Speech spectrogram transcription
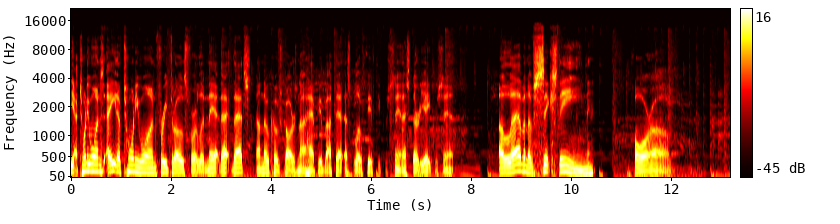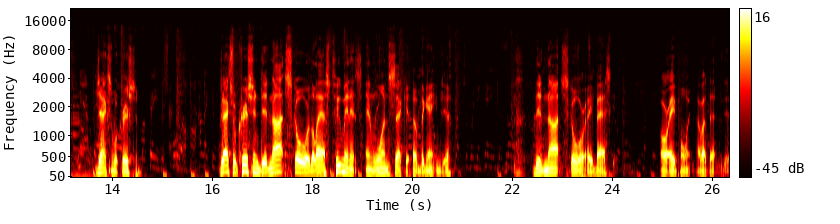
Yeah, 21's 8 of 21 free throws for Lanett. That that's I know Coach Carter's not happy about that. That's below 50%. That's 38%. 11 of 16 for uh, Jacksonville Christian. Jacksonville Christian did not score the last two minutes and one second of the game, Jeff. Did not score a basket or a point. How about that? Yeah.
